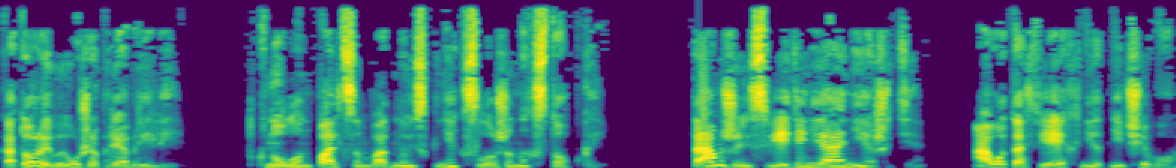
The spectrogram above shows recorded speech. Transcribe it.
который вы уже приобрели. Ткнул он пальцем в одну из книг, сложенных стопкой. Там же и сведения о нежити. А вот о феях нет ничего.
